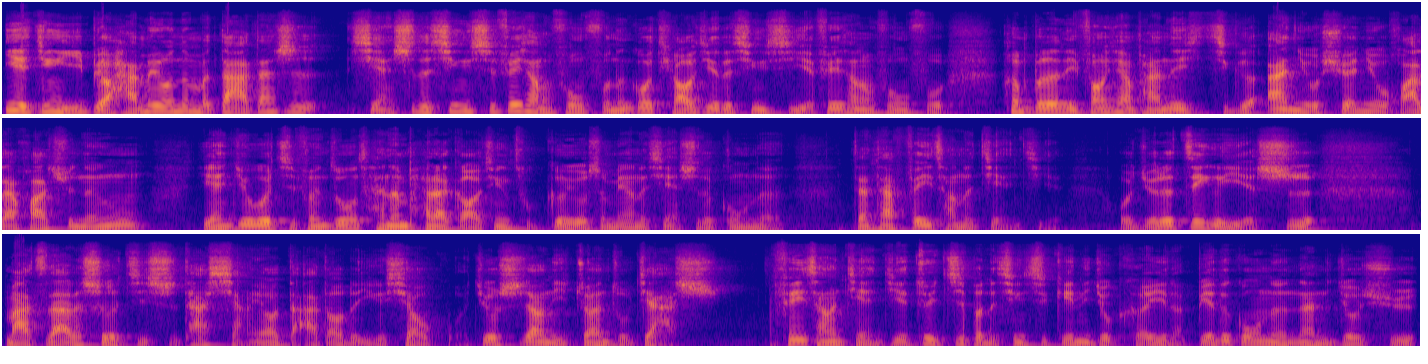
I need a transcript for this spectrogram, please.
液晶仪表还没有那么大，但是显示的信息非常的丰富，能够调节的信息也非常的丰富，恨不得你方向盘那几个按钮旋钮划来划去，能研究个几分钟才能把它搞清楚各有什么样的显示的功能，但它非常的简洁，我觉得这个也是马自达的设计师他想要达到的一个效果，就是让你专注驾驶。非常简洁，最基本的信息给你就可以了，别的功能那你就去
